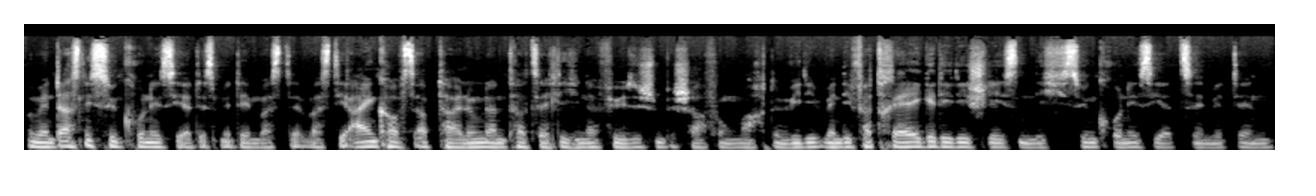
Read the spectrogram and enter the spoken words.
Und wenn das nicht synchronisiert ist mit dem, was, de, was die Einkaufsabteilung dann tatsächlich in der physischen Beschaffung macht und wie die, wenn die Verträge, die die schließen, nicht synchronisiert sind mit den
